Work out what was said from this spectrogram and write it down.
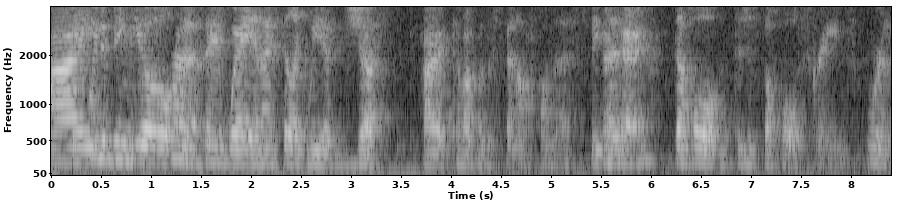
I point of being feel the same way, and I feel like we have just I come up with a spin off on this because Okay. the whole the, just the whole screens. We're gonna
